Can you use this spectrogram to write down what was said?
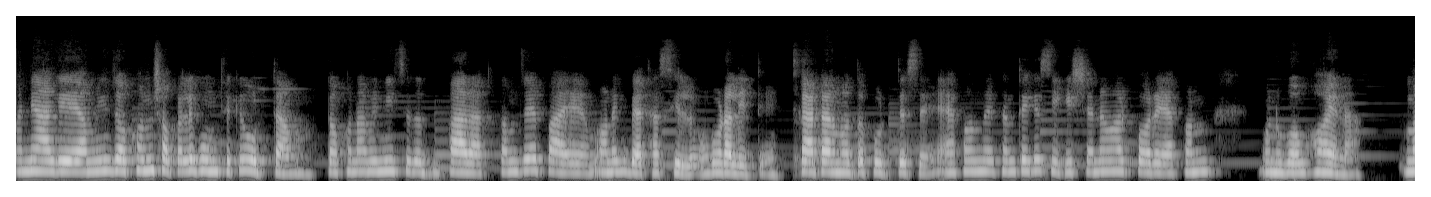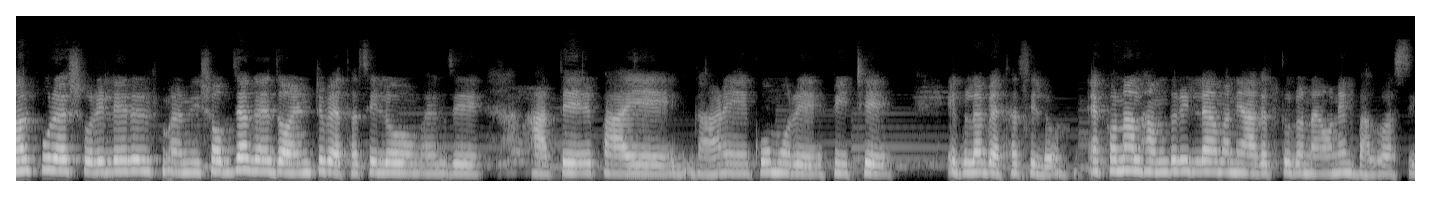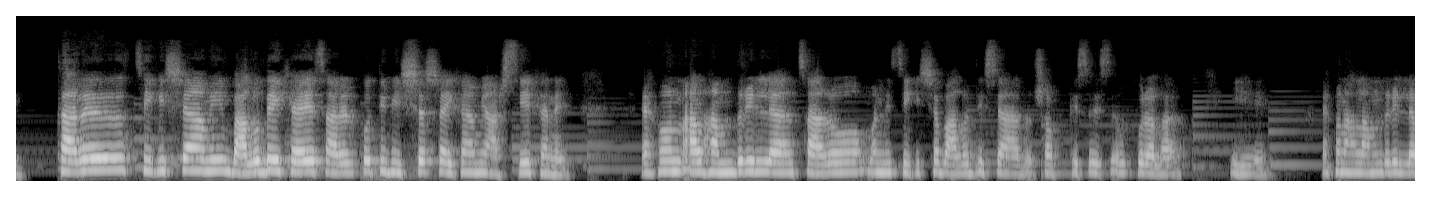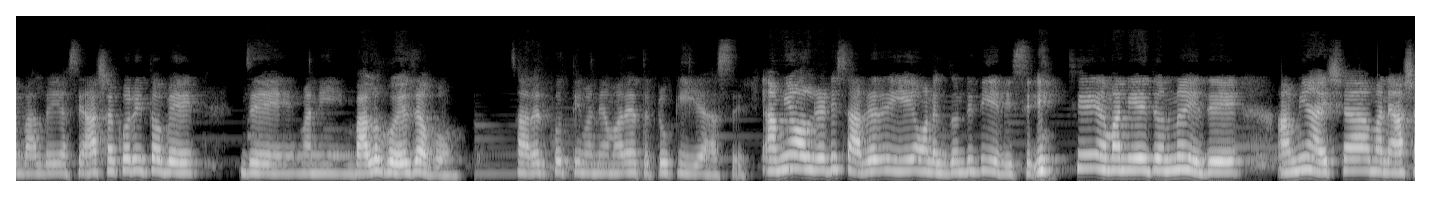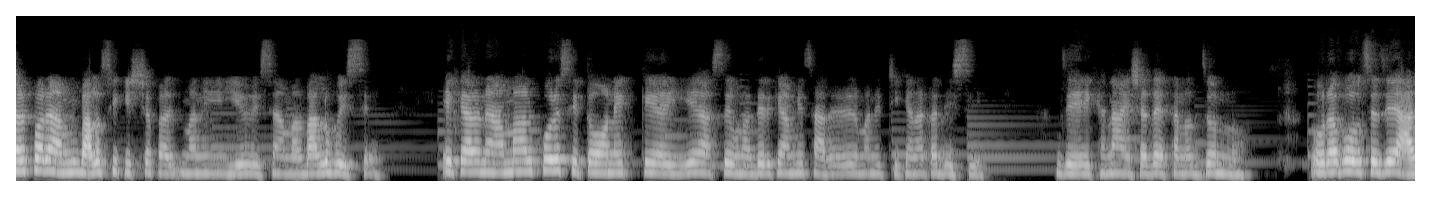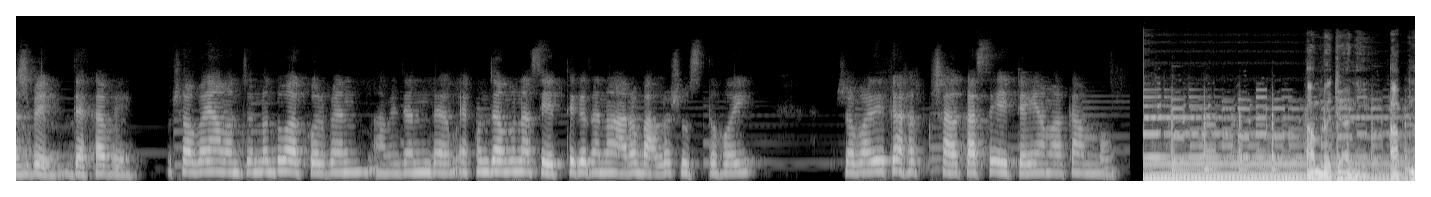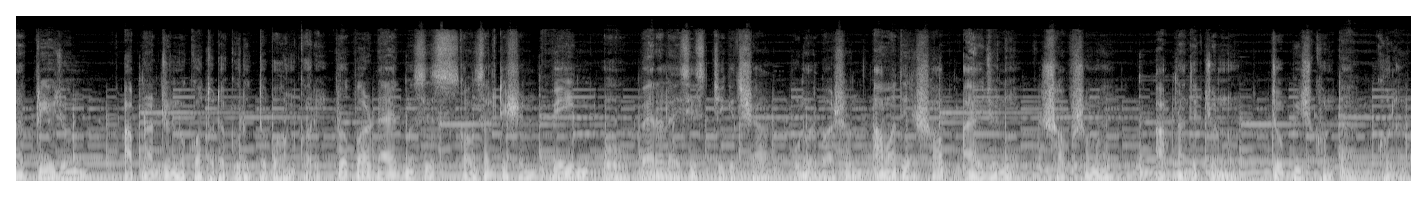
মানে আগে আমি যখন সকালে ঘুম থেকে উঠতাম, তখন আমি নিচে পা রাখতাম যে পায়ে অনেক ব্যথা ছিল গোড়ালিতে, কাটার মতো ফুটতেছে। এখন এখান থেকে চিকিৎসা নেওয়ার পরে এখন অনুভব হয় না। আমার পুরো শরীরের মানে সব জায়গায় জয়েন্টে ব্যথা ছিল, যে হাতে, পায়ে ঘাড়ে কোমরে, পিঠে এগুলা ব্যথা ছিল। এখন আলহামদুলিল্লাহ মানে আগের তুলনায় অনেক ভালো আছি। স্যারের চিকিৎসা আমি ভালো দেখে স্যারের প্রতি বিশ্বাস রেখে আমি আসছি এখানে। এখন আলহামদুলিল্লাহ স্যারও মানে চিকিৎসা ভালো দিছে আর সব কিছু উপরালার ইয়ে। এখন আলহামদুলিল্লাহ ভালোই আছে। আশা করি তবে যে মানে ভালো হয়ে যাব। স্যারের প্রতি মানে আমার এতটুকু ইয়ে আছে। আমি অলরেডি স্যারের ইয়ে অনেকজনকে দিয়ে দিছি। সে মানে এই জন্যই যে আমি আয়সা মানে আসার পরে আমি ভালো চিকিৎসা মানে ইয়ে হয়েছে আমার ভালো হয়েছে এই কারণে আমার পরিচিত অনেককে ইয়ে আছে, ওনাদেরকে আমি স্যারের মানে ঠিকানাটা দিছি যে এখানে আয়সা দেখানোর জন্য। ওরা বলছে যে আসবে, দেখাবে। সবাই আমার জন্য দোয়া করবেন। আমি যেন এখন যেমন আছি, এর থেকে যেন আরও ভালো, সুস্থ হই। সবার কাছে এটাই আমার কাম্য। আমরা জানি আপনার প্রিয়জন আপনার জন্য কতটা গুরুত্ব বহন করে। প্রপার ডায়াগনোসিস কনসালটেশন পেইন ও প্যারালাইসিস চিকিৎসা, পুনর্বাসন আমাদের সব আয়োজনই সবসময় আপনাদের জন্য চব্বিশ ঘণ্টা খোলা।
